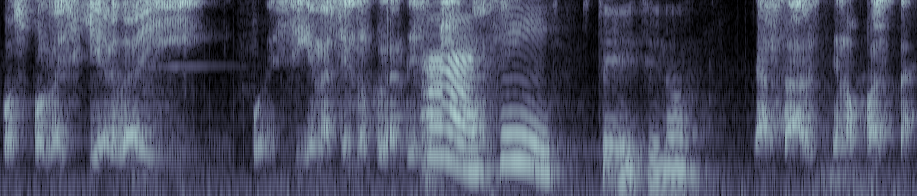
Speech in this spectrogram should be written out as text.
pues por la izquierda y pues siguen haciendo clandestinos. Ah, sí, Sí, sí, no. Ya sabes que no falta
